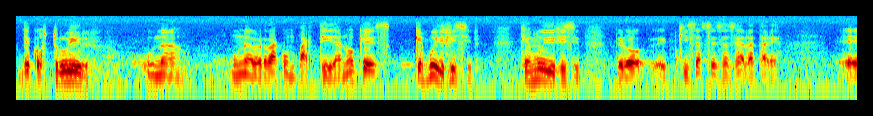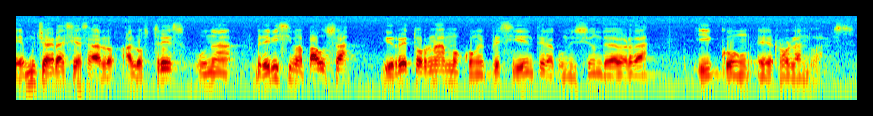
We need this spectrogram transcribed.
de construir una, una verdad compartida, ¿no? que, es, que es muy difícil, que es muy difícil, pero eh, quizás esa sea la tarea. Eh, muchas gracias a, a los tres, una brevísima pausa y retornamos con el presidente de la Comisión de la Verdad y con eh, Rolando Aves.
